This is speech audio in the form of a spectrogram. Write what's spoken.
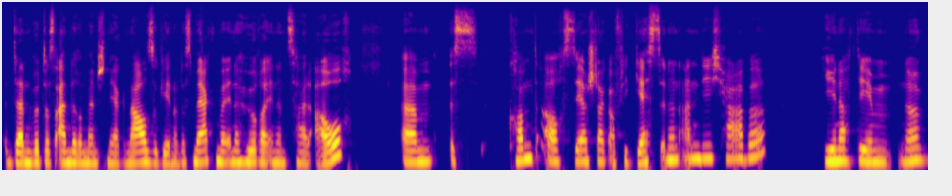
dann wird das anderen Menschen ja genauso gehen. Und das merken wir in der Hörerinnenzahl auch. Ähm, es kommt auch sehr stark auf die Gästinnen an, die ich habe. Je nachdem, ne,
